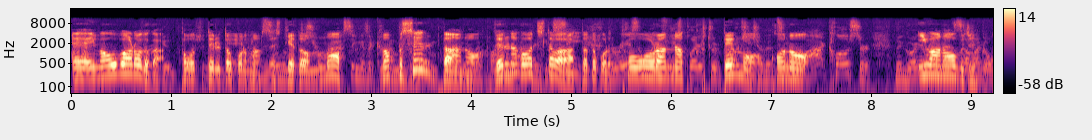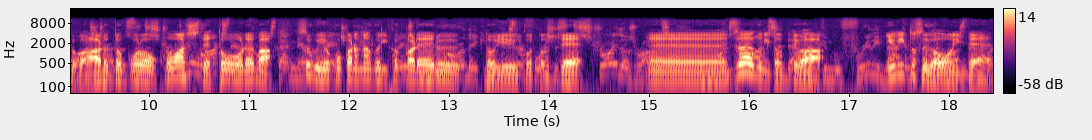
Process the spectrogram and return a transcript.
えー、今オーバーロードが通ってるところなんですけども、マップセンターのゼルナ川地タワーあったところ通らなくても、この岩のオブジェクトがあるところを壊して通れば、すぐ横から殴りかかれるということで、えー、ザーグにとってはユニット数が多いんで、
